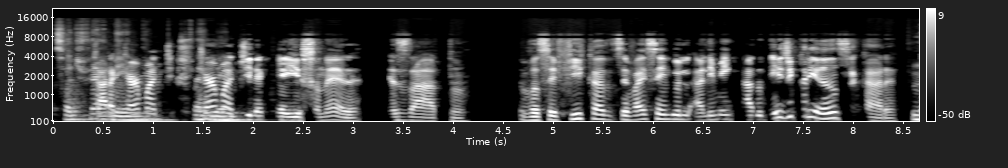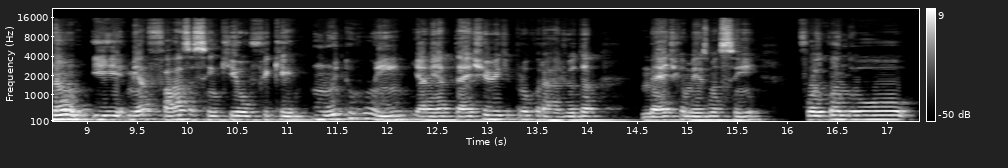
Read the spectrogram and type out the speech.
só de Cara, que armadilha, que armadilha que é isso, né? Exato. Você fica, você vai sendo alimentado desde criança, cara. Não, e minha fase, assim, que eu fiquei muito ruim, e aí até tive que procurar ajuda médica mesmo assim, foi quando,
